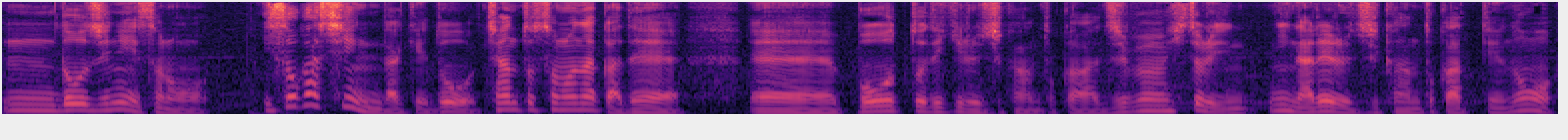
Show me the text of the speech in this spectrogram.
うん、同時にその忙しいんだけどちゃんとその中で、えー、ぼーっとできる時間とか自分一人になれる時間とかっていうのを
